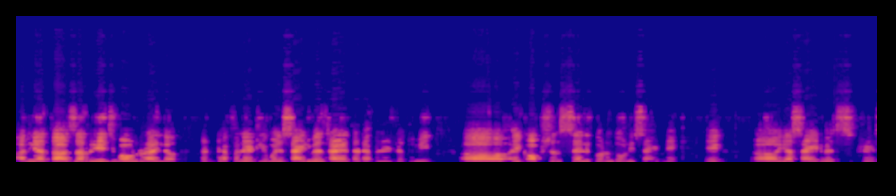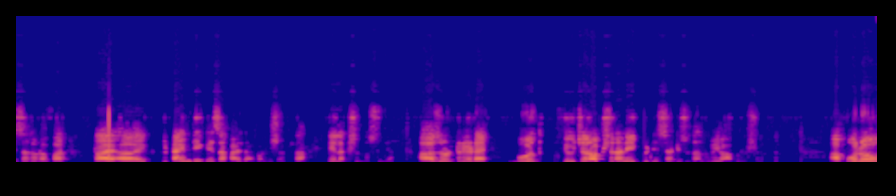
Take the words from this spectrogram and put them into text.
अन्यथा जर रेंज बाउंड राहिलं तर डेफिनेटली म्हणजे साईडवेज राहिले तर डेफिनेटली तुम्ही एक ऑप्शन सेल करून दोन्ही साईडने एक या साईडवेज ट्रेडचा थोडाफार एक टाइम डिकेचा फायदा करू शकता हे लक्षात असू द्या. हा जो ट्रेड आहे बोथ फ्युचर ऑप्शन आणि इक्विटीसाठी सुद्धा तुम्ही वापरू शकता. अपोलो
